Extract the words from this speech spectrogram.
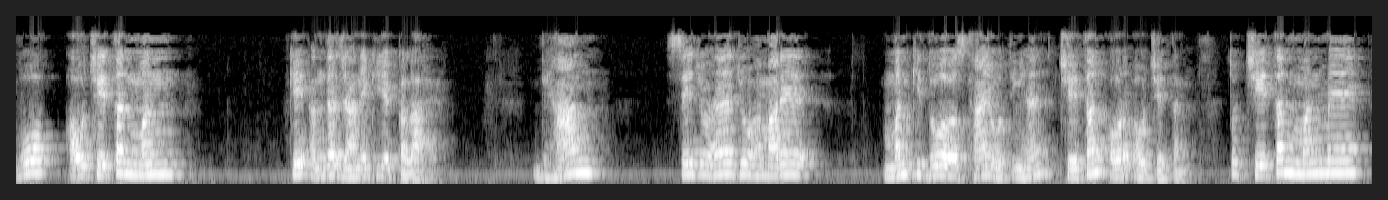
वो अवचेतन मन के अंदर जाने की एक कला है। ध्यान से जो है, जो हमारे मन की दो अवस्थाएँ होती हैं, चेतन और अवचेतन। तो चेतन मन में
